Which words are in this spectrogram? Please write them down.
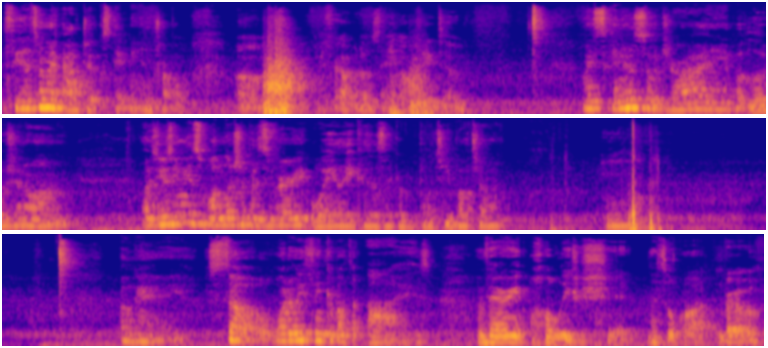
see, that's where my bad jokes get me in trouble. Um, I forgot what I was saying already too. My skin is so dry. I need to put lotion on. I was using this one lotion, but it's very oily because it's like a butchy butter. Mm. Okay, so what do we think about the eyes? Very, holy shit, that's a lot, bro.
